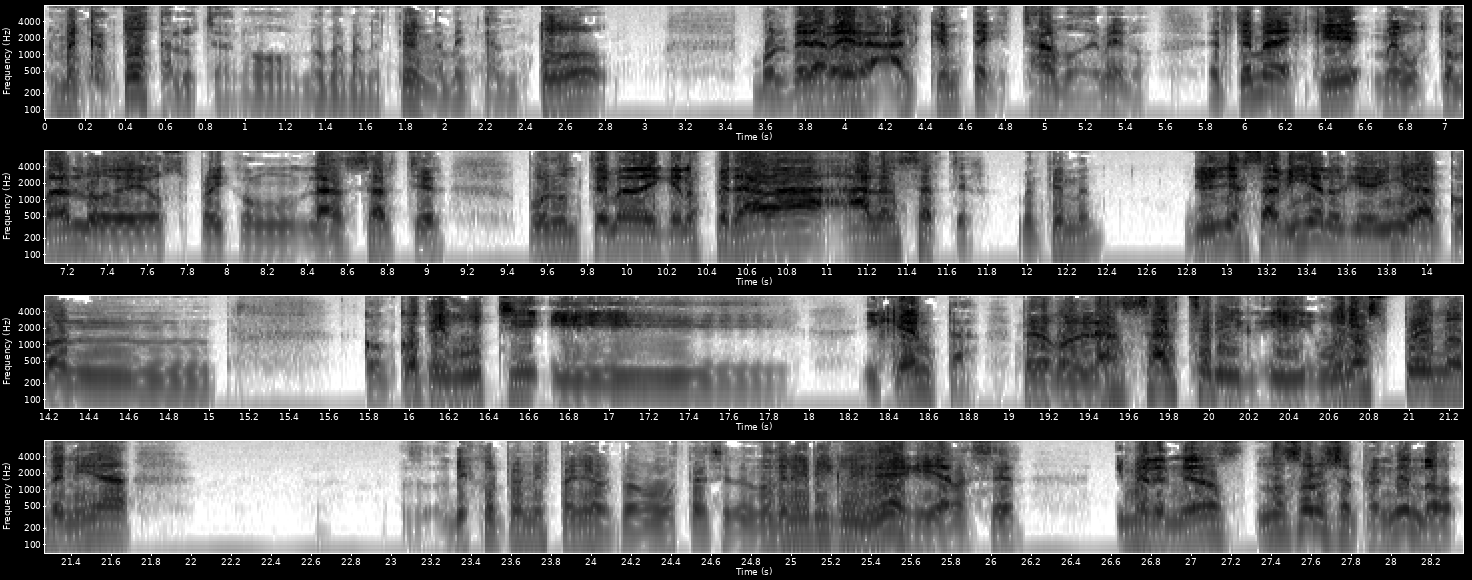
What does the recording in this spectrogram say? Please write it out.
Me encantó esta lucha, no, no me malentienda, me encantó volver a ver al Kenta que echábamos de menos. El tema es que me gustó más lo de Osprey con Lance Archer por un tema de que no esperaba a Lance Archer, ¿me entienden? Yo ya sabía lo que iba con con y y Kenta. Pero con Lance Archer y, Will Ospreay no tenía. Disculpen mi español, pero me gusta decir. No tenía pico idea que iban a hacer. Y me terminaron no solo sorprendiendo,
